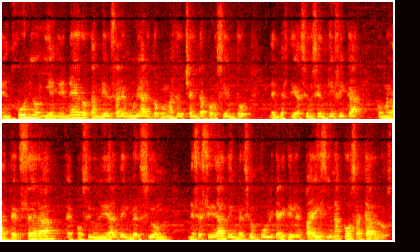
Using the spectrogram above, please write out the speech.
en junio y en enero también sale muy alto, con más de 80% de investigación científica como la tercera eh, posibilidad de inversión, necesidad de inversión pública que tiene el país. Y una cosa, Carlos,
